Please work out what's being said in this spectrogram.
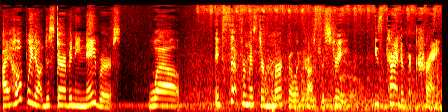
I hope we don't disturb any neighbors. Well, except for Mr. Merkel across the street. He's kind of a crank.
